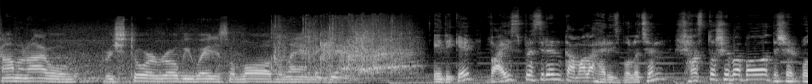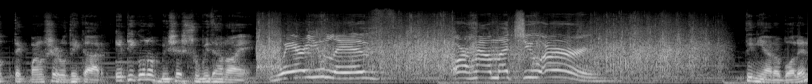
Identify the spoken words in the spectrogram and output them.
Common and I will restore Roe v. Wade as the law of the land again. এদিকে ভাইস প্রেসিডেন্ট কামালা হ্যারিস বলেছেন স্বাস্থ্যসেবা পাওয়া দেশের প্রত্যেক মানুষের অধিকার এটি কোনো বিশেষ সুবিধা নয় where you live or how much you earn. তিনি আরও বলেন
